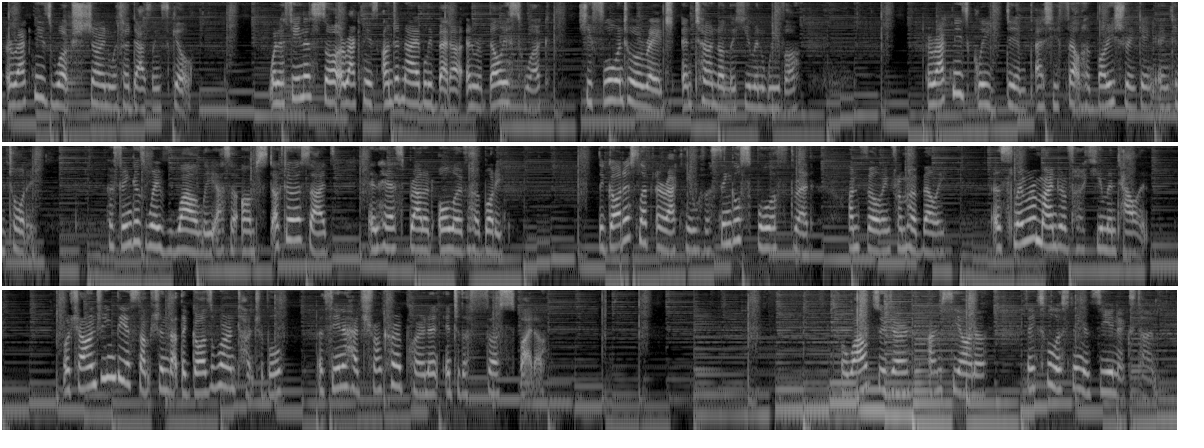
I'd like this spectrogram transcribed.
Arachne's work shone with her dazzling skill. When Athena saw Arachne's undeniably better and rebellious work, she flew into a rage and turned on the human weaver. Arachne's glee dimmed as she felt her body shrinking and contorting. Her fingers waved wildly as her arms stuck to her sides and hair sprouted all over her body. The goddess left Arachne with a single spool of thread unfurling from her belly, a slim reminder of her human talent. While challenging the assumption that the gods were untouchable, Athena had shrunk her opponent into the first spider. For Wild Suzhou, I'm Siana. Thanks for listening and see you next time.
